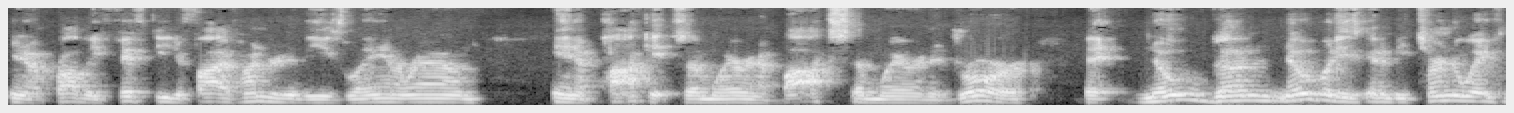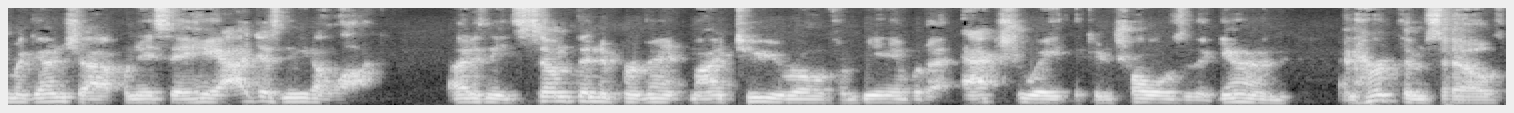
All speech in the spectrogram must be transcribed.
you know, probably 50 to 500 of these laying around in a pocket somewhere, in a box somewhere, in a drawer. That no gun, nobody's going to be turned away from a gun shop when they say, "Hey, I just need a lock." I just need something to prevent my two year old from being able to actuate the controls of the gun and hurt themselves.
